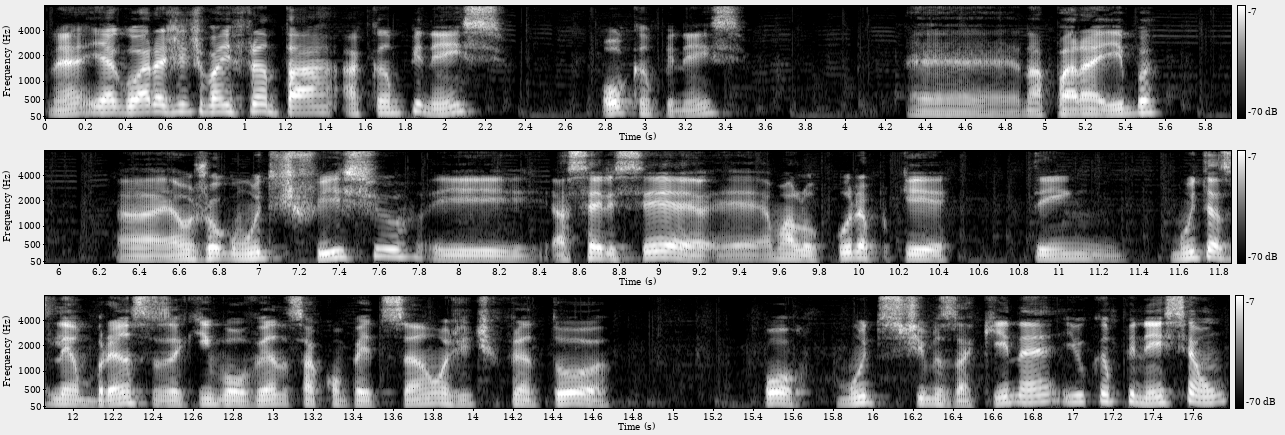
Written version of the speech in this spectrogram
Né? E agora a gente vai enfrentar a Campinense, ou Campinense, é, na Paraíba, Uh, é um jogo muito difícil e a Série C é, é, uma loucura porque tem muitas lembranças aqui envolvendo essa competição. A gente enfrentou pô, muitos times aqui, né? E o Campinense é um.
